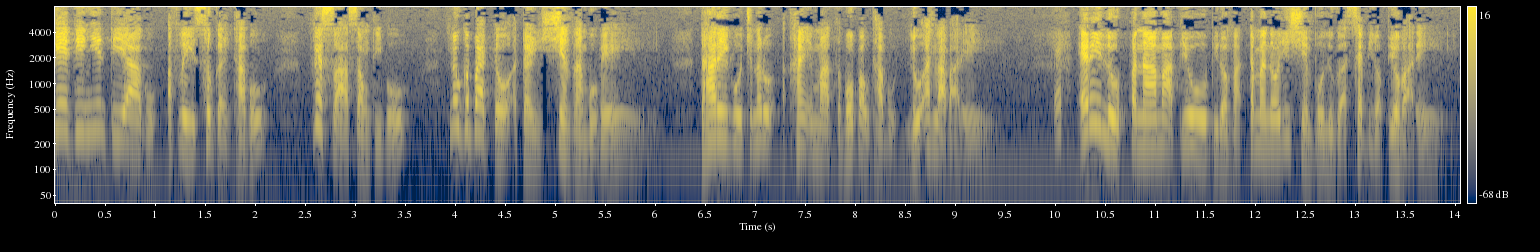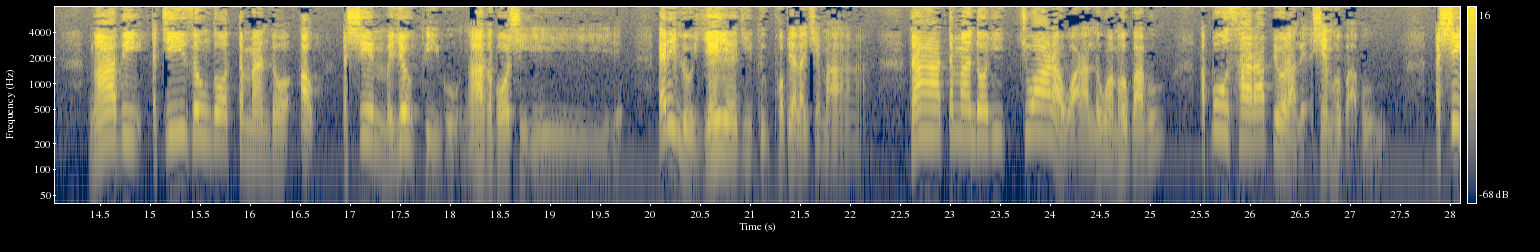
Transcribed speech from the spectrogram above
ကယ်တင်ရှင်တရားကိုအသေးဆုပ်ကင်ထားဖို့သစ္စာစောင့်တည်ဖို့နှုတ်ကပတ်တော်အတိုင်းရှင်းသန်ဖို့ပဲဒါတွေကိုကျွန်တော်တို့အခိုင်အမာသဘောပေါက်ထားဖို့လိုအပ်လာပါတယ်အဲ့ဒီလိုပနာမပြိုးပြီးတော့မှတမန်တော်ကြီးရှင်ပိုလူကဆက်ပြီးတော့ပြောပါတယ် ငါသည်အကြီးဆုံးသောတမန်တော်အောက်အရှင်းမယုတ်သည်ကိုငါသဘောရှိ၏တဲ့အဲ့ဒီလိုရဲရဲကြီးသူဖော်ပြလိုက်ခြင်းပါဒါဟာတမန်တော်ကြီးကြွားတာဝါတာလုံးဝမဟုတ်ပါဘူးအပိုဆာရာပြောတာလည်းအရှင်းမဟုတ်ပါဘူးအရှိ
